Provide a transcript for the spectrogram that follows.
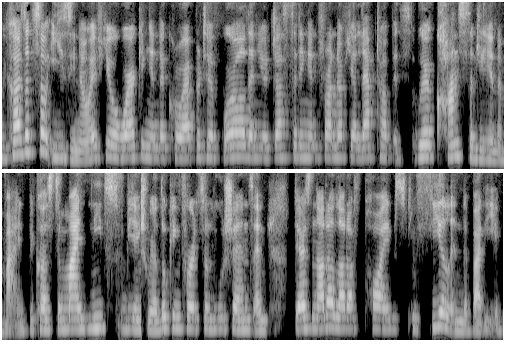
because it's so easy now if you're working in the cooperative world and you're just sitting in front of your laptop it's we're constantly in the mind because the mind needs to be we're looking for solutions and there's not a lot of points to feel in the body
